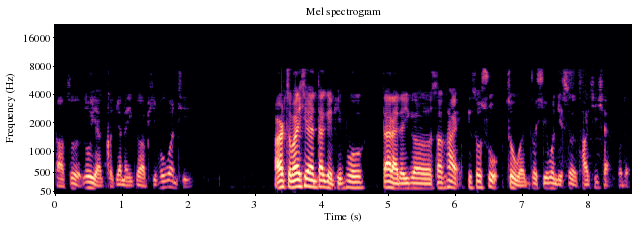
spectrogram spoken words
导致肉眼可见的一个皮肤问题。而紫外线带给皮肤带来的一个伤害，黑色素、皱纹这些问题是长期潜伏的。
